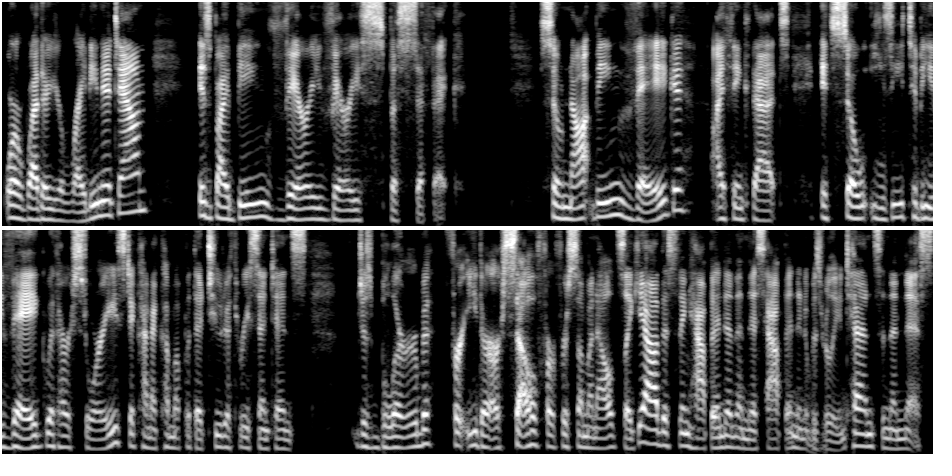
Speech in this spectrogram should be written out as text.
or whether you're writing it down, is by being very, very specific. So, not being vague. I think that it's so easy to be vague with our stories, to kind of come up with a two to three sentence just blurb for either ourselves or for someone else. Like, yeah, this thing happened and then this happened and it was really intense and then this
